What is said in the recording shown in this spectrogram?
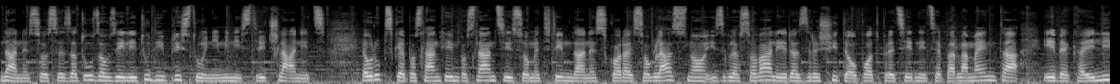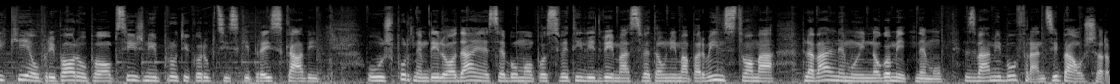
Danes so se za to zauzeli tudi pristojni ministri članic. Evropske poslanke in poslanci so medtem danes skoraj soglasno izglasovali razrešitev podpredsednice parlamenta Eve Kajli, ki je v priporu po obsežni protikorupcijski preiskavi. V športnem delu odaje se bomo posvetili dvema svetovnima prvenstvoma, plavalnemu in nogometnemu. Z vami bo Franci Paušer.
